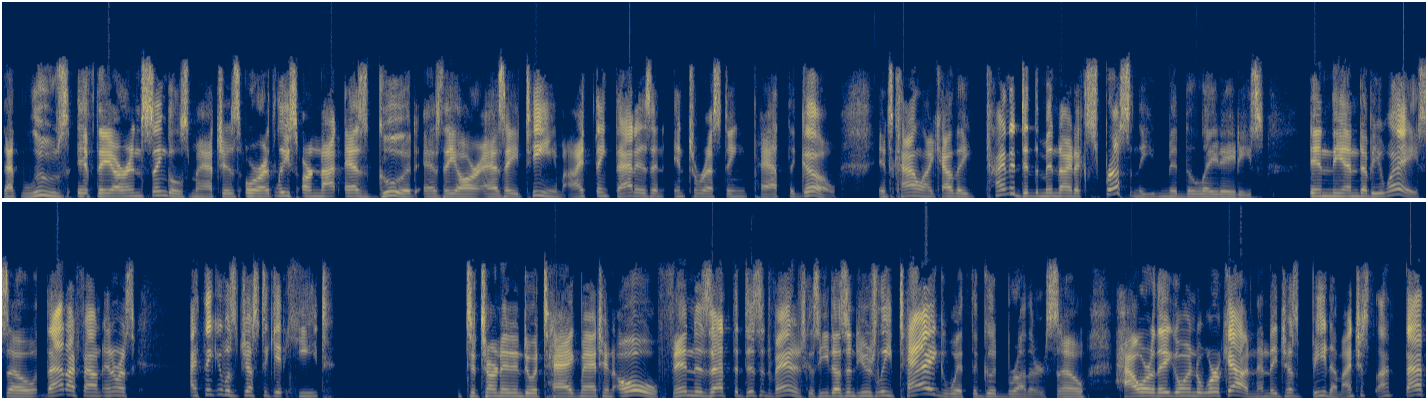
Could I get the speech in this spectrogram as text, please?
that lose if they are in singles matches, or at least are not as good as they are as a team. I think that is an interesting path to go. It's kind of like how they kind of did the Midnight Express in the mid to late '80s in the NWA. So that I found interesting. I think it was just to get heat to turn it into a tag match and oh Finn is at the disadvantage because he doesn't usually tag with the good brothers so how are they going to work out? And then they just beat him. I just I, that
